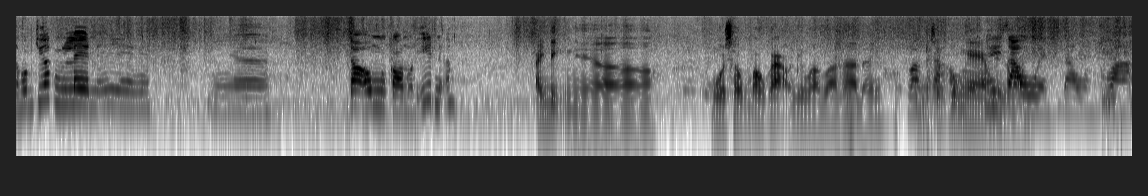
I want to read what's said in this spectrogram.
hôm trước lên ấy, à, cho ông còn một ít nữa Anh định ờ, mua cho ông bao gạo nhưng mà bảo là đấy hôm trước cũng nghe mới rau nói. này, rau hôm qua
